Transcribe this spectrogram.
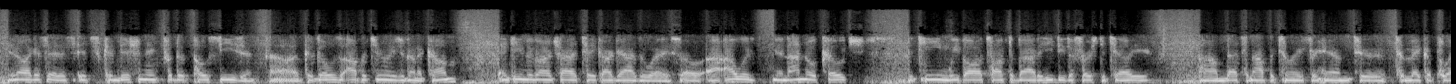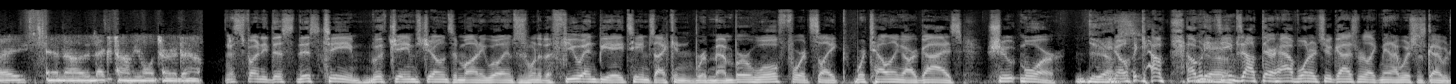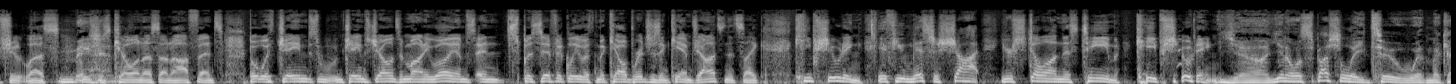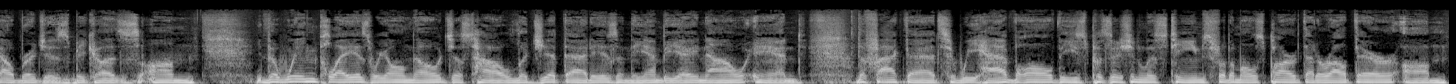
you know, like I said, it's, it's conditioning for the postseason because those opportunities are going to come, and teams are going to try to take our guys away. So I, I would, and I know Coach, the team, we've all talked about it. He'd be the first to tell you um, that's an opportunity for him to to make a play, and uh, the next time he won't turn it down. It's funny this this team with James Jones and Monty Williams is one of the few NBA teams I can remember, Wolf, where it's like we're telling our guys shoot more. Yes. You know, like how, how many Yeah. teams out there have one or two guys who are like, man, I wish this guy would shoot less. He's just killing us on offense. But with James James Jones and Monty Williams, and specifically with Mikal Bridges and Cam Johnson, it's like keep shooting. If you miss a shot, you're still on this team. Keep shooting. Yeah, you know, especially too with Mikal Bridges because um, the wing play, as we all know, just how legit that is in the NBA now, and the fact that we have all these positionless teams for the most part that are out there. Um,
